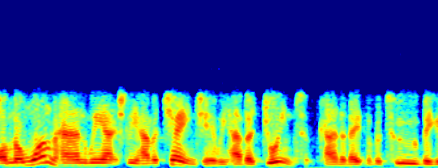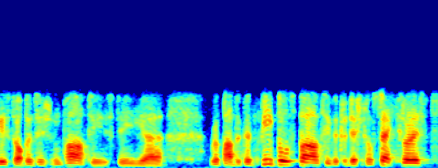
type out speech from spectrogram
on the one hand, we actually have a change here. We have a joint candidate for the two biggest opposition parties, the uh, Republican People's Party, the traditional secularists,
